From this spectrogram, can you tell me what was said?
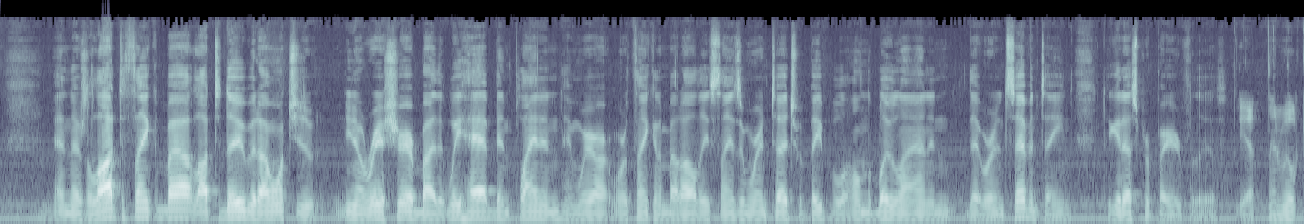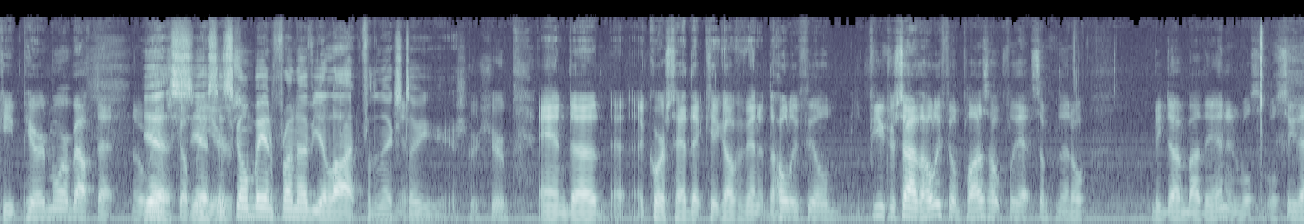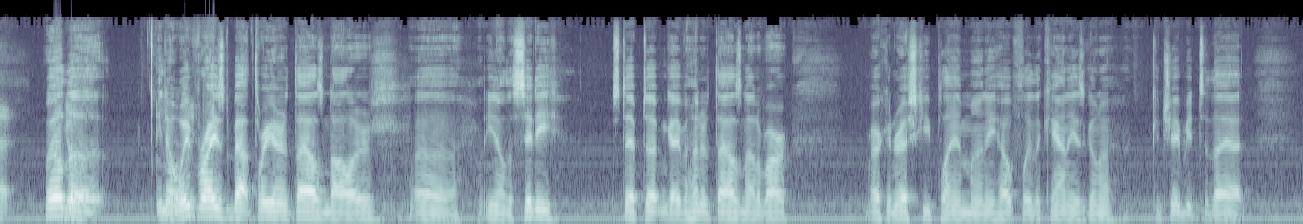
and there's a lot to think about, a lot to do. But I want you to, you know, reassure everybody that we have been planning and we are we're thinking about all these things, and we're in touch with people on the blue line and that were in 17 to get us prepared for this. Yeah, and we'll keep hearing more about that over Yes, couple yes, of years. it's going to be in front of you a lot for the next Yeah. two years. for sure. And uh, of course, had that kickoff event at the Holyfield future side of the Holyfield Plaza. Hopefully, that's something that'll be done by then, and we'll we'll see that. Well, go the you know we've raised about three hundred thousand dollars. Uh, you know the city stepped up and gave a hundred thousand out of our American Rescue Plan money. Hopefully the county is going to contribute to that.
